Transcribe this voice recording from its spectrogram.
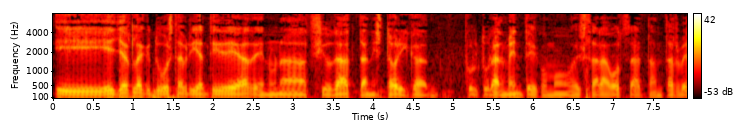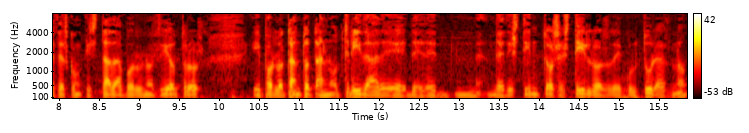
Y ella es la que tuvo esta brillante idea de en una ciudad tan histórica culturalmente como es Zaragoza, tantas veces conquistada por unos y otros, y por lo tanto tan nutrida de, de, distintos estilos, de culturas, ¿no?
